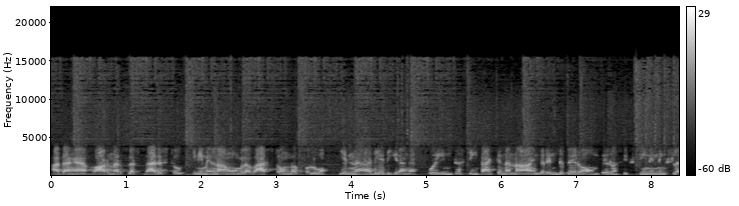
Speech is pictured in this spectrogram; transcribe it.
அதாங்க வார்னர் பிளஸ் பேரிஸ் டூ இனிமேல் நாங்க உங்களை வார் ஸ்டோன் தான் சொல்லுவோம். என்ன அடி அடிக்கிறாங்க? ஒரு இன்ட்ரெஸ்டிங் ஃபேக்ட் என்னன்னா இந்த ரெண்டு பேரும் வெறும் சிக்ஸ்டீன் இன்னிங்ஸ்ல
